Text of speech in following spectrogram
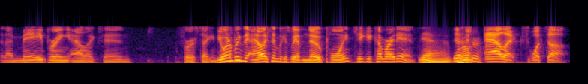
And I may bring Alex in for a second. Do you want to bring the Alex in because we have no points? He could come right in. Yeah. Yeah, well, sure. Alex, what's up?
